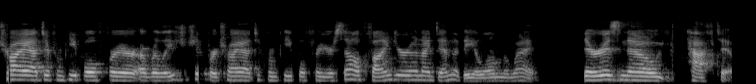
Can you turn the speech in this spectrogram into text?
try out different people for a relationship or try out different people for yourself. Find your own identity along the way. There is no have to.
